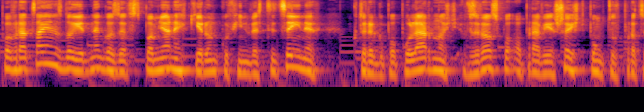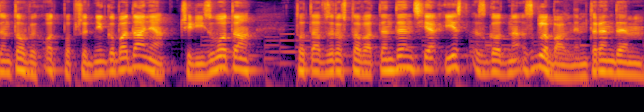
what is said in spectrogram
Powracając do jednego ze wspomnianych kierunków inwestycyjnych, którego popularność wzrosła o prawie 6 punktów procentowych od poprzedniego badania, czyli złota, to ta wzrostowa tendencja jest zgodna z globalnym trendem.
